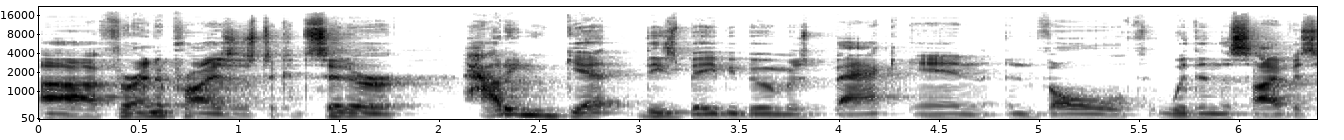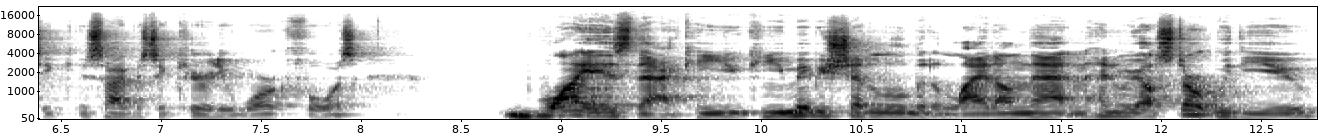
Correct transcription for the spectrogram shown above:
uh, for enterprises to consider how do you get these baby boomers back in involved within the cyber cybersecurity workforce. Why is that? Can you can you maybe shed a little bit of light on that? And Henry, I'll start with you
